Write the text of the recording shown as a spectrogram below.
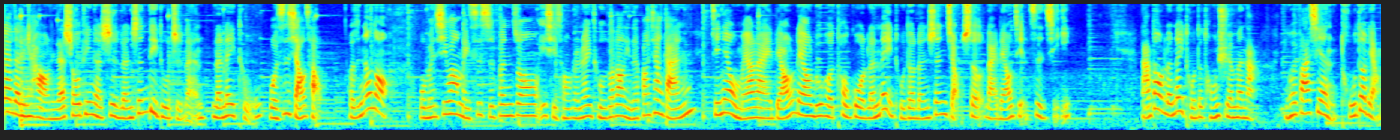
爱的你好，你在收听的是《人生地图指南：人类图》，我是小草，我是 NONO。我们希望每次十分钟，一起从人类图抓到你的方向感。今天我们要来聊聊如何透过人类图的人生角色来了解自己。拿到人类图的同学们呐，你会发现图的两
